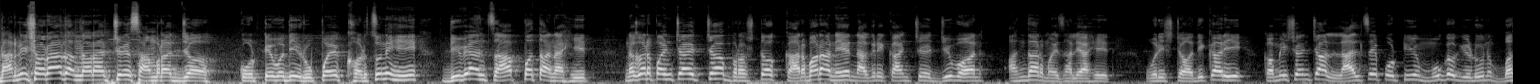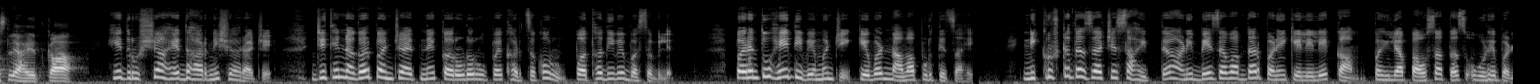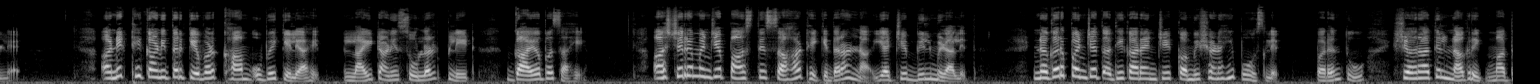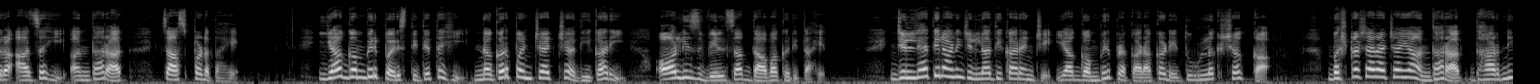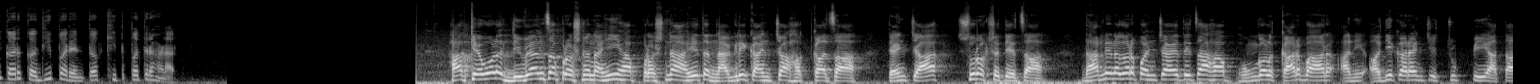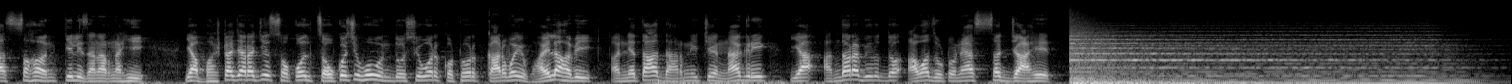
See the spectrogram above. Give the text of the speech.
धारणी शहरात अंधाराचे साम्राज्य कोट्यवधी रुपये खर्चूनही दिव्यांचा पता नाहीत. नगरपंचायतच्या भ्रष्ट कारभाराने नागरिकांचे जीवन अंधारमय झाले आहेत. वरिष्ठ अधिकारी कमिशनच्या लालचेपोटी मूग गिडून बसले आहेत का? हे दृश्य आहे धारणी शहराचे जिथे नगरपंचायतने करोडो रुपये खर्च करून पथदिवे बसविलेत. परंतु हे दिवे म्हणजे केवळ नावापुरतेच आहे. निकृष्ट दर्जाचे साहित्य आणि बेजबाबदारपणे केलेले काम पहिल्या पावसातच उघडे पडले आहे. अनेक ठिकाणी तर केवळ खांब उभे केले आहेत. लाइट आणि सोलर प्लेट गायबच आहे. आश्चर्य म्हणजे पाच ते सहा ठेकेदारांना याचे बिल मिळालेत. नगरपंचायत अधिकाऱ्यांचे कमिशनही पोहोचलेत. परंतु शहरातील नागरिक मात्र आजही अंधारात चास पडत आहे. या गंभीर परिस्थितीतही नगरपंचायतचे अधिकारी ऑल इज वेलचा दावा करीत आहेत. जिल्ह्यातील आणि जिल्हाधिकाऱ्यांचे या गंभीर प्रकाराकडे दुर्लक्ष का? भ्रष्टाचाराच्या या अंधारात धारणीकर कधीपर्यंत खितपत राहणार? हा केवळ दिव्यांचा प्रश्न नाही हा प्रश्न आहे तर नागरिकांच्या हक्काचा त्यांच्या सुरक्षतेचा. धारणी नगर पंचायतीचा हा भोंगळ कारभार आणि अधिकाऱ्यांची चुप्पी आता सहन केली जाणार नाही. या भ्रष्टाचाराची सखोल चौकशी होऊन दोषीवर कठोर कारवाई व्हायला हवी अन्यथा धारणीचे नागरिक या अंधाराविरुद्ध आवाज उठवण्यास सज्ज आहेत.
